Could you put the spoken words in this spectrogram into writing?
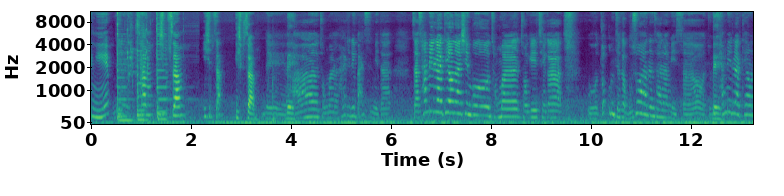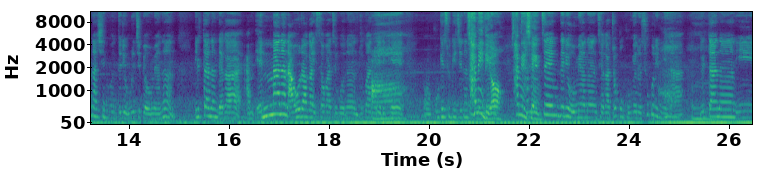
선생님 네. 3, 13, 23. 23 네. 네. 아, 정말 할 일이 많습니다. 자, 3일날 태어나신 분 정말 저기 제가 어, 조금 제가 무서워하는 사람이 있어요. 좀 네. 3일날 태어나신 분들이 우리 집에 오면은 일단은 내가 암- 웬만한 아우라가 있어가지고는 누구한테 이렇게 어, 고개 숙이지는 3일이요 3일생 3일생들이 오면은 제가 조금 고개를 수그립니다. 음. 일단은 이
